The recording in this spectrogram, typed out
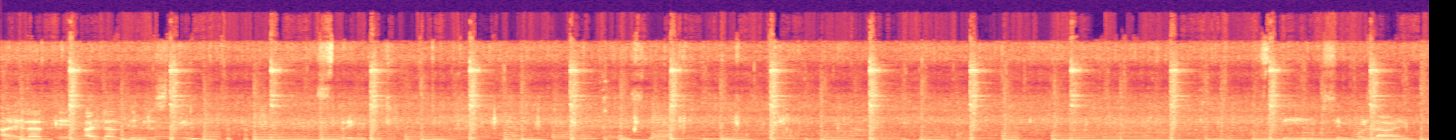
Island, i- island in the stream. stream. Yan. Guys, go. Yan. The simple life.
